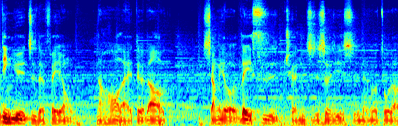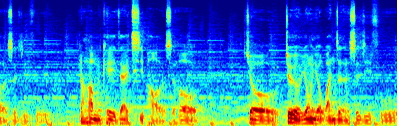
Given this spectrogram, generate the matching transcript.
订阅制的费用，然后来得到享有类似全职设计师能够做到的设计服务，让他们可以在起跑的时候。就就有拥有完整的设计服务，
